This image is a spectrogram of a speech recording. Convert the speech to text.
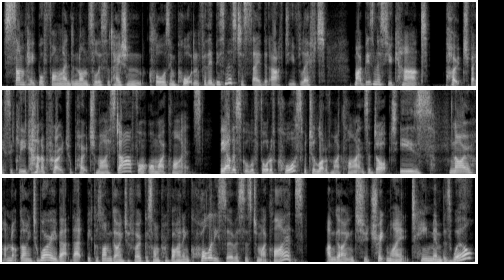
Some people find a non solicitation clause important for their business to say that after you've left my business, you can't poach, basically. You can't approach or poach my staff or, or my clients. The other school of thought, of course, which a lot of my clients adopt, is no, I'm not going to worry about that because I'm going to focus on providing quality services to my clients. I'm going to treat my team members well,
